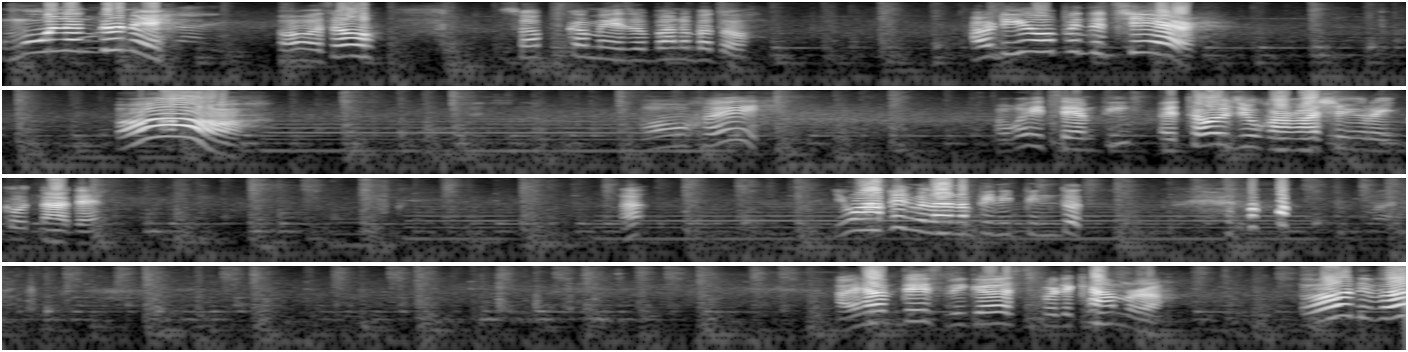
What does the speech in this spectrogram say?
umuulan dun eh. Oh, so, swap kami. So, paano ba to? How do you open the chair? Oh! Okay. Okay, it's empty. I told you, kakasya yung raincoat natin. Ha? Yung akin, wala nang pinipindot. I have this because for the camera. Oh, di ba?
